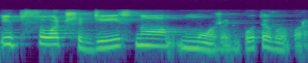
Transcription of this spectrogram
ІПСО, чи дійсно можуть бути вибори?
